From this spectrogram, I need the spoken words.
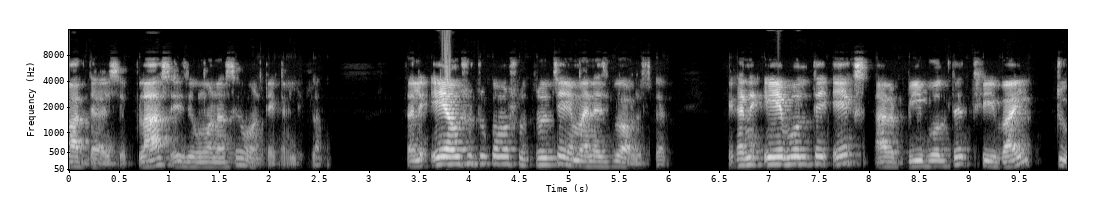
বাদ দেওয়া হয়েছে। প্লাস এই যে ওয়ান আছে ওয়ানটা এখানে লিখলাম। তাহলে এই অংশটুকু আমার সূত্র হচ্ছে a minus b all square এখানে এ বলতে এক্স আর বি বলতে থ্রি বাই টু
